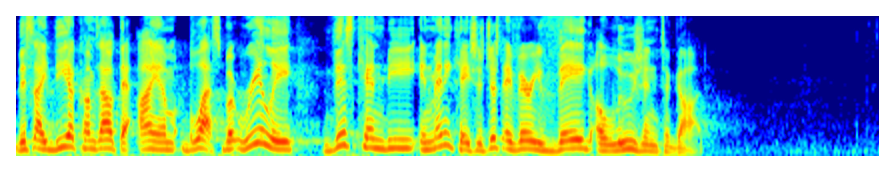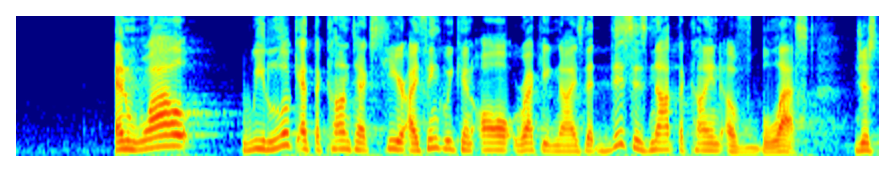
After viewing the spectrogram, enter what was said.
this idea comes out that I am blessed. But really, this can be, in many cases, just a very vague allusion to God. And while we look at the context here, I think we can all recognize that this is not the kind of blessed, just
